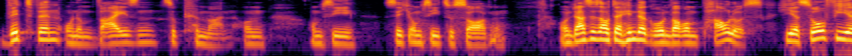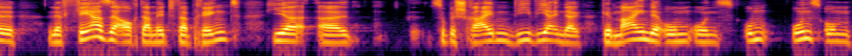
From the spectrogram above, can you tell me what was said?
Witwen und um Waisen zu kümmern, um, um sie, sich um sie zu sorgen. Und das ist auch der Hintergrund, warum Paulus hier so viele Verse auch damit verbringt, hier äh, zu beschreiben, wie wir in der Gemeinde um uns, um uns um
